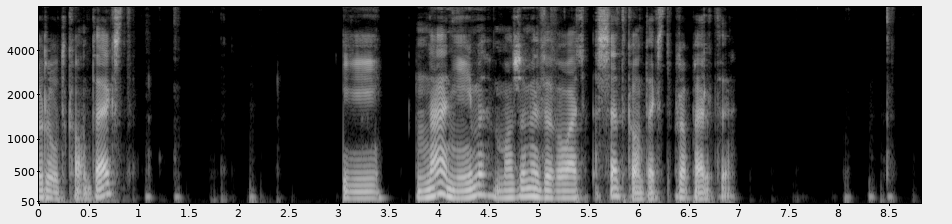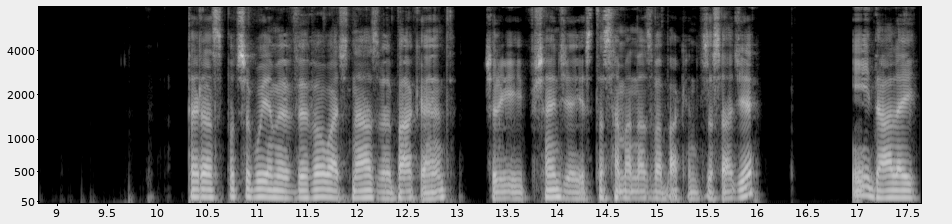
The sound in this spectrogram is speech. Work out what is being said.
root context i na nim możemy wywołać set context property. Teraz potrzebujemy wywołać nazwę backend, czyli wszędzie jest ta sama nazwa backend w zasadzie i dalej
